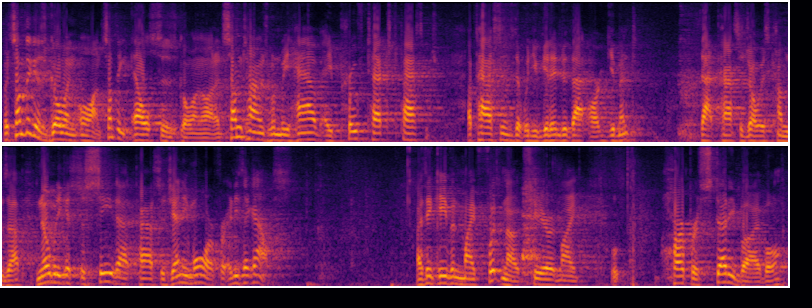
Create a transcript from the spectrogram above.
But something is going on, something else is going on. And sometimes when we have a proof text passage, a passage that when you get into that argument, that passage always comes up, nobody gets to see that passage anymore for anything else. I think even my footnotes here in my Harper Study Bible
